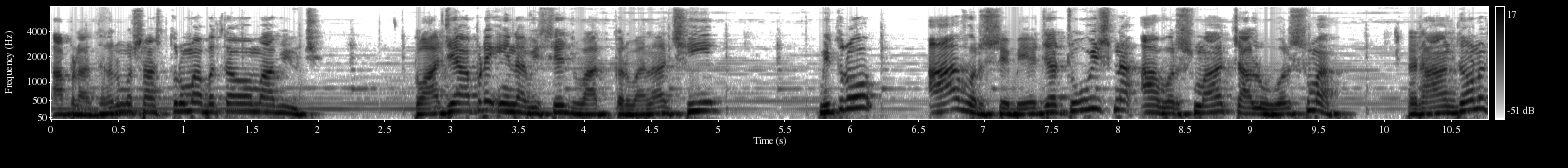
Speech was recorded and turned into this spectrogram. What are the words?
આપણા ધર્મશાસ્ત્રોમાં બતાવવામાં આવ્યું છે. તો આજે આપણે એના વિશે જ વાત કરવાના છીએ. મિત્રો, આ વર્ષે બે હજાર ચોવીસના આ વર્ષમાં ચાલુ વર્ષમાં રાંધણ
